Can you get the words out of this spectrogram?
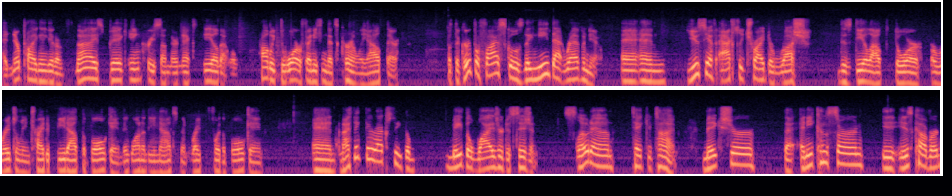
and they're probably going to get a nice big increase on their next deal that will probably dwarf anything that's currently out there. But the group of five schools, they need that revenue. And, and UCF actually tried to rush this deal out the door originally and tried to beat out the bowl game. They wanted the announcement right before the bowl game. And, and I think they're actually the, made the wiser decision. Slow down, take your time. Make sure that any concern is covered,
